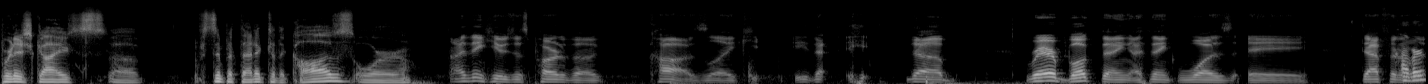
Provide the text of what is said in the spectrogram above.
British guy uh, sympathetic to the cause, or I think he was just part of the cause. Like he, he, that, he, the rare book thing, I think was a definite Cover?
